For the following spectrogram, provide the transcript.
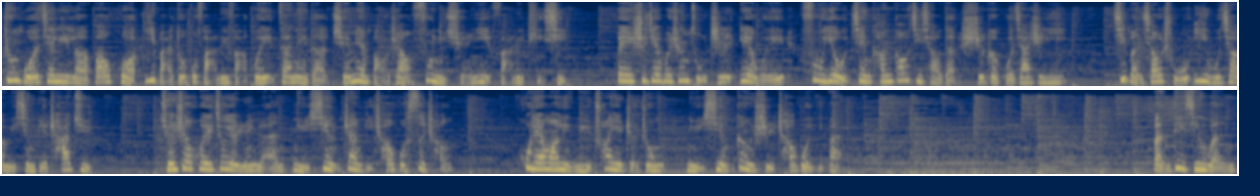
中国建立了包括一百多部法律法规在内的全面保障妇女权益法律体系，被世界卫生组织列为妇幼健康高绩效的十个国家之一，基本消除义务教育性别差距，全社会就业人员女性占比超过四成，互联网领域创业者中女性更是超过一半。本地新闻，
